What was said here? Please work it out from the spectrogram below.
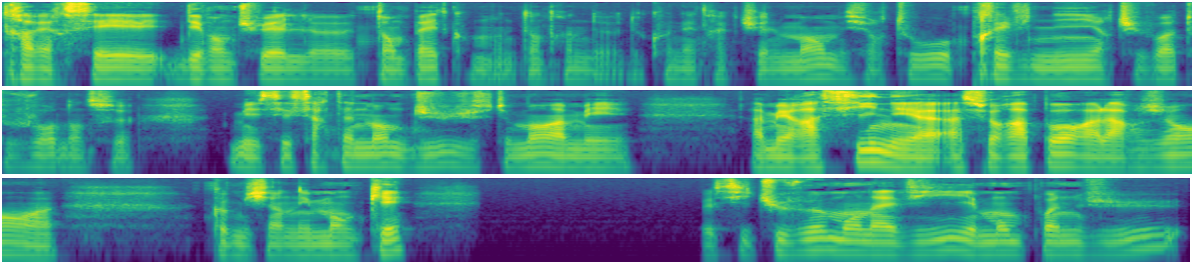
traverser d'éventuelles tempêtes comme on est en train de, de, connaître actuellement, mais surtout prévenir, tu vois, toujours dans ce mais c'est certainement dû justement à mes à mes racines et à, ce rapport à l'argent euh, comme j'en ai manqué. Euh, si tu veux mon avis et mon point de vue,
